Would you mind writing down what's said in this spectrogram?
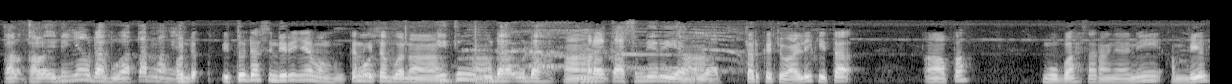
Kalau kalau ininya udah buatan bang ya? Oh, itu udah sendirinya bang kan Oh, kita buat ah, itu ah, udah udah Ah. mereka sendiri yang ah, buat. terkecuali kita apa ngubah sarangnya ini ambil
